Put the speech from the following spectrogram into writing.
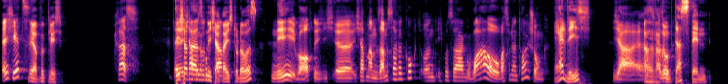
Echt jetzt? Ja, wirklich. Krass. Dich äh, hat er also nicht erreicht, oder was? Nee, überhaupt nicht. Ich, äh, ich habe ihn am Samstag geguckt und ich muss sagen, wow, was für eine Enttäuschung. Ehrlich? Ja. Äh, Aber warum also, das denn?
